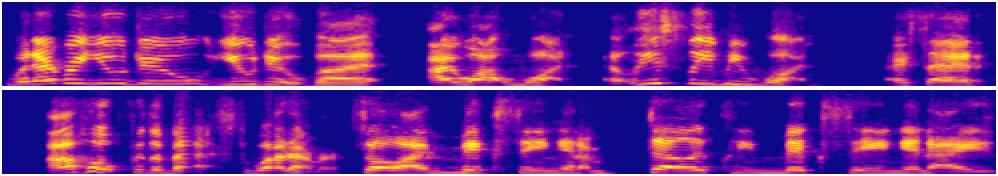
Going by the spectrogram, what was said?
Whatever you do, you do, but I want one. At least leave me one." I said, "I'll hope for the best. Whatever." So I'm mixing and I'm delicately mixing and I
